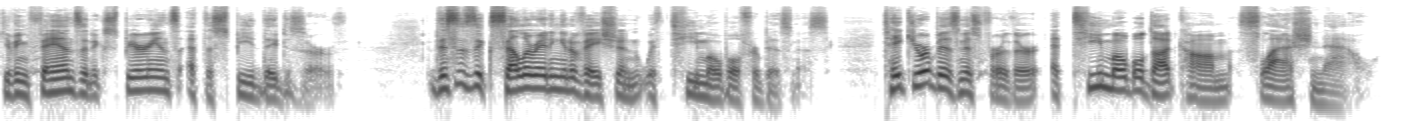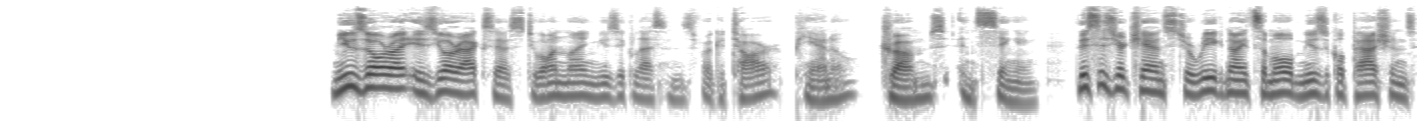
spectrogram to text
giving fans an experience at the speed they deserve. This is accelerating innovation with T-Mobile for Business. Take your business further at t-mobile.com/now. Musora is your access to online music lessons for guitar, piano, drums, and singing. This is your chance to reignite some old musical passions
